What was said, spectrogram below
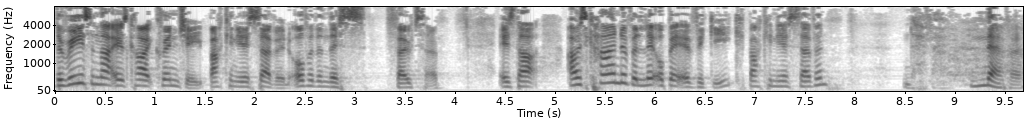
the reason that is quite cringy back in year seven, other than this photo, is that I was kind of a little bit of a geek back in year seven. Never. Never.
